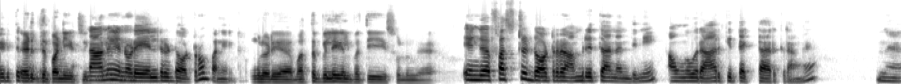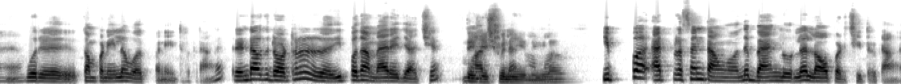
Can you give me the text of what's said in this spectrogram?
எடுத்து எடுத்து பண்ணிட்டு. நானும் என்னோட எல்டர் டாட்டரும் பண்ணிட்டு. உங்களுடைய மத்த பிள்ளைகள் பத்தி சொல்லுங்க எங்க ஃபர்ஸ்ட் டாட்டர் அமிர்தா நந்தினி அவங்க ஒரு ஆர்கிடெக்டா இருக்கிறாங்க. ஒரு கம்பெனில ஒர்க் பண்ணிட்டு இருக்கிறாங்க. ரெண்டாவது டாட்டர் இப்போதான் மேரேஜ் ஆச்சு. இப்ப அட் பிரசன்ட் அவங்க வந்து பெங்களூர்ல லா படிச்சிட்டு இருக்காங்க.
